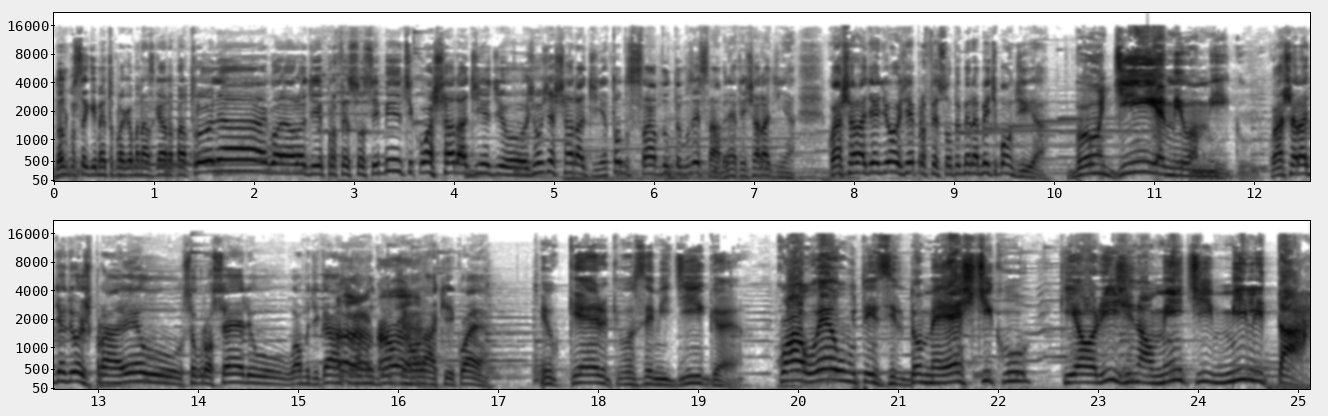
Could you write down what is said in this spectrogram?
Dando prosseguimento ao programa Nas Garras da Patrulha, agora é hora de Professor Cibite com a charadinha de hoje. Hoje é charadinha, todo sábado, então vocês sabem, né? Tem charadinha. Qual é a charadinha de hoje, hein, professor? Primeiramente, bom dia. Bom dia, meu amigo. Qual é a charadinha de hoje pra eu, seu Grosselho, o Almo de Gato, Ah, vamos é? desenrolar aqui, qual é? Eu quero que você me diga qual é o utensílio doméstico que é originalmente militar.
